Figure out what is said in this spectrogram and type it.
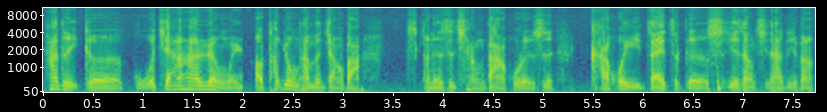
他的一个国家，他认为哦，他用他们的讲法，可能是强大，或者是他会在这个世界上其他地方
